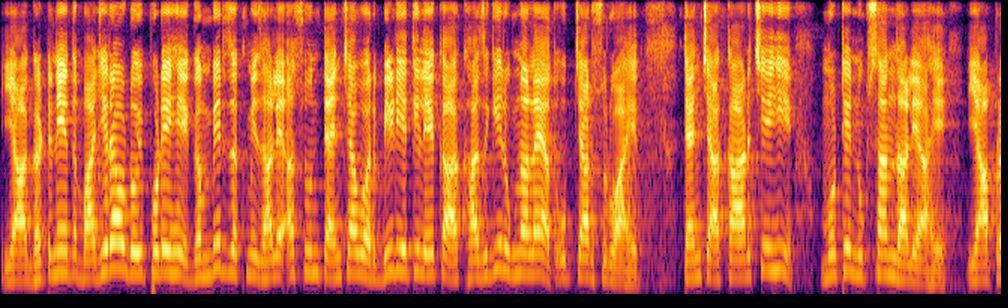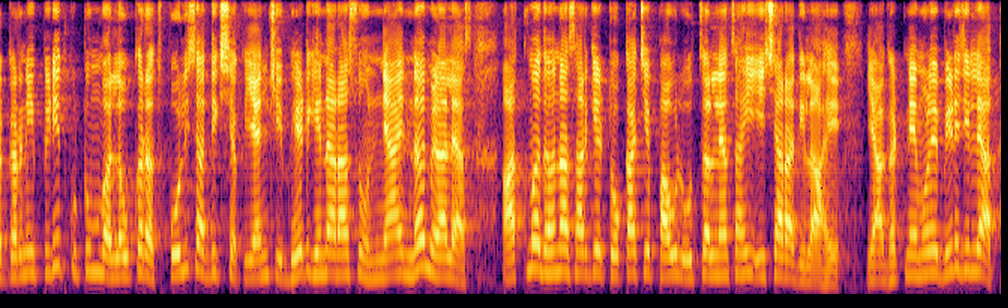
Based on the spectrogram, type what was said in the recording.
या घटनेत बाजीराव डोईफोडे हे गंभीर जखमी झाले असून त्यांच्यावर बीड येथील एका खाजगी रुग्णालयात उपचार सुरू आहेत. त्यांच्या कारचेही मोठे नुकसान झाले आहे. या प्रकरणी पीडित कुटुंब लवकरच पोलीस अधीक्षक यांची भेट घेणार असून न्याय न मिळाल्यास आत्मदहनासारखे टोकाचे पाऊल उचलण्याचाही इशारा दिला आहे. या घटनेमुळे बीड जिल्ह्यात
